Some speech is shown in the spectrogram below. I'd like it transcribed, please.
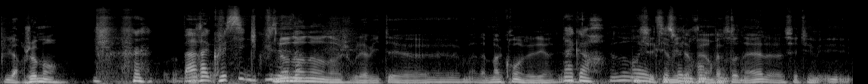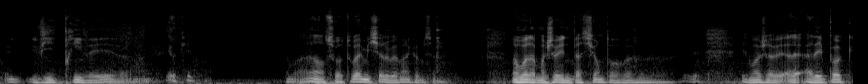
plus largement. Barack aussi, du coup, Non, non, non, non, je voulais inviter euh, Madame Macron, je veux dire. D'accord. C'est une invitation personnelle, c'est une, une- une vie privée. euh, ok. Donc Voilà, on se retrouve à Michel Obama comme ça. Donc voilà, moi j'avais une passion pour. euh, et moi j'avais, à l'époque,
